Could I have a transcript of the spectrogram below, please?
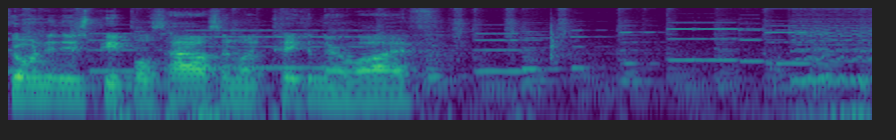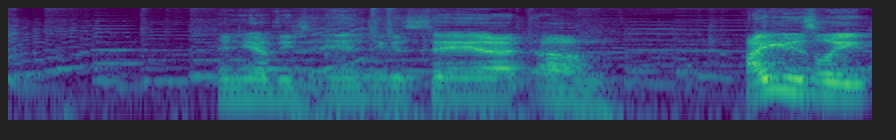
going to these people's house and like taking their life. And you have these inns you can stay at. Um, I usually,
